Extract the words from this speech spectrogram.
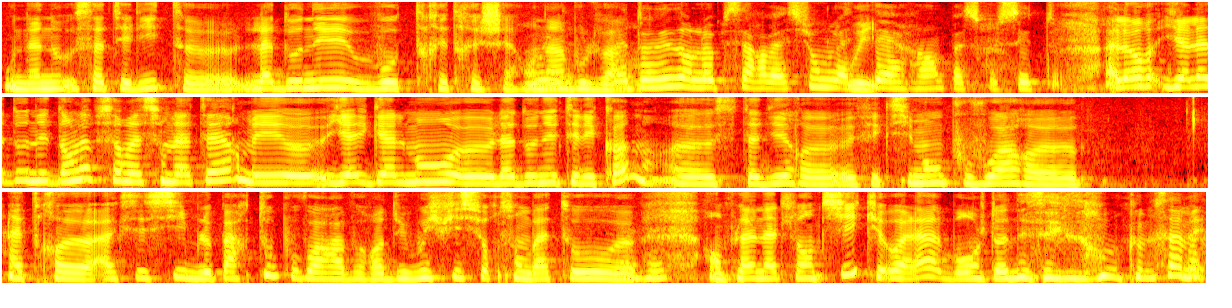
ou nano-satellite. la donnée vaut très très cher. On a un boulevard. La donnée dans l'observation de la Terre, hein, parce que c'est. Alors il y a la donnée dans l'observation de la Terre, mais il y a également la donnée télécom, euh, c'est-à-dire euh, effectivement pouvoir euh, être euh, accessible partout, pouvoir avoir du Wi-Fi sur son bateau euh, mhm. en plein Atlantique. Voilà, bon, je donne des exemples comme ça, mais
